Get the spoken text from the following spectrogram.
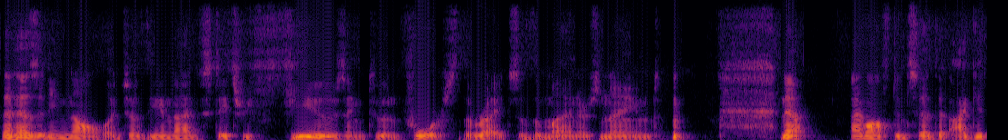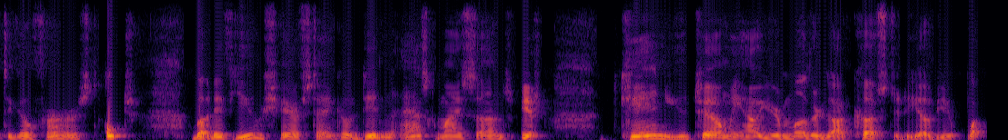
That has any knowledge of the United States refusing to enforce the rights of the minors named. now, I've often said that I get to go first. Ouch. But if you, Sheriff Stanko, didn't ask my sons, yes, can you tell me how your mother got custody of you? What?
